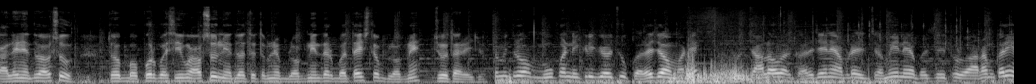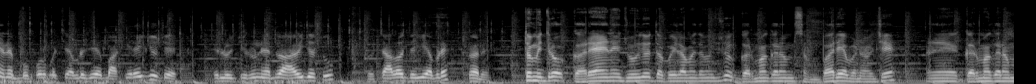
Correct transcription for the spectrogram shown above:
કાલે નેદવા આવશું. તો બપોર પછી હું આવશું, નેદવા તો તમને બ્લોગની અંદર બતાવીશ, તો બ્લોગને જોતા રહીજો. તો મિત્રો, હું પણ નીકળી ગયો છું ઘરે જવા માટે. તો ચાલો હવે ઘરે જઈને આપણે જમીને પછી થોડો આરામ કરી અને બપોર પછી આપણે જે બાકી રહી ગયું છે, એટલું જીરું નેદવા આવી જશું. તો ચાલો જઈએ આપણે ઘરે. તો મિત્રો ઘરે એને જોઈ દો તો પહેલાં મેં તમે જોશો ગરમા ગરમ સંભારિયા બનાવે છે અને ગરમા ગરમ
